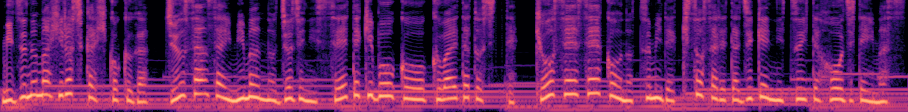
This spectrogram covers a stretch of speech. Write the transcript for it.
水沼博香被告が13歳未満の女児に性的暴行を加えたとして強制性交の罪で起訴された事件について報じています。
